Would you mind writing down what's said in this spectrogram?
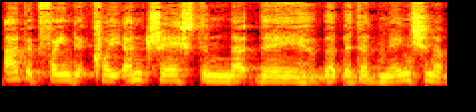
I did find it quite interesting that they that they did mention it,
